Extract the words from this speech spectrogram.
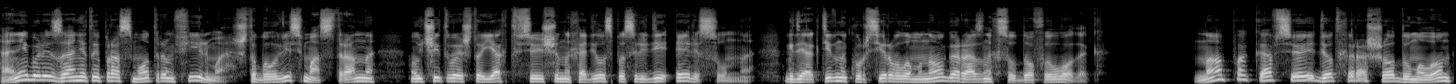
Они были заняты просмотром фильма, что было весьма странно, учитывая, что яхта все еще находилась посреди Эрисунна, где активно курсировало много разных судов и лодок. Но пока все идет хорошо, думал он,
